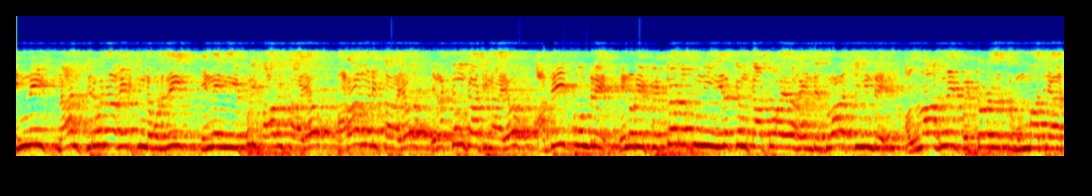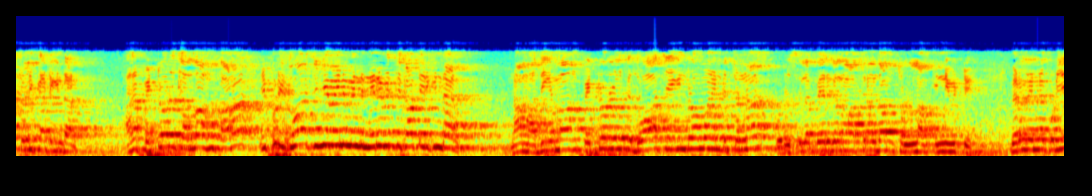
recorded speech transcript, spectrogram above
என்னை நான் சிறுவனாக இருக்கின்ற பொழுது என்னை நீ எப்படி பாவித்தாயோ பராமரித்தாயோ இரக்கம் காட்டினாயோ அதே போன்று என்னுடைய பெற்றோருக்கும் நீ இரக்கம் காட்டுவாயாக என்று துவா செய்கின்ற அல்லாஹுவே பெற்றோர்களுக்கு முன்மாதிரியாக சொல்லி காட்டுகின்றான். ஆக பெற்றோருக்கு அல்லாஹு தாரா இப்படி துவா செய்ய வேண்டும் என்று நிரூபித்து காட்டியிருக்கின்றான் நாம் அதிகமாக பெற்றோர்களுக்கு துவா செய்கின்றோமா என்று சொன்னால் ஒரு சில பேர்கள் மாத்திரம்தான் சொல்லலாம். எண்ணி விட்டு விரல் எண்ணக்கூடிய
